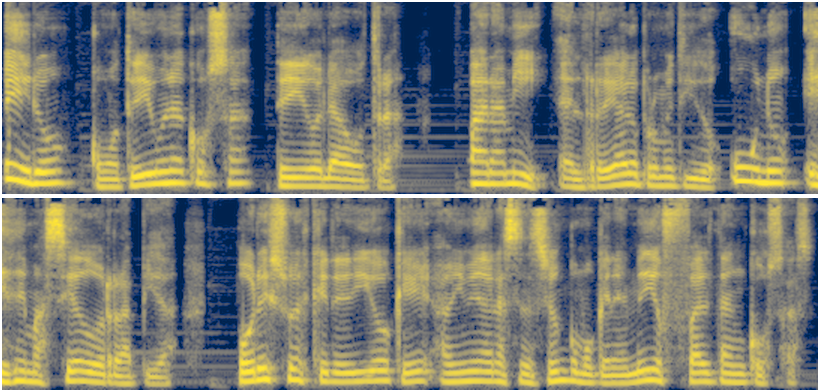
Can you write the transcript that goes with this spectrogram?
pero, como te digo una cosa, te digo la otra. Para mí, el regalo prometido 1 es demasiado rápida. Por eso es que te digo que a mí me da la sensación como que en el medio faltan cosas.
